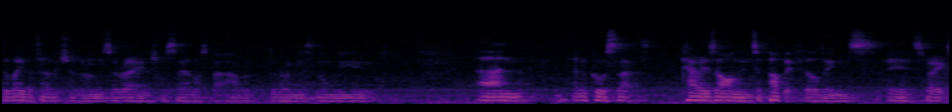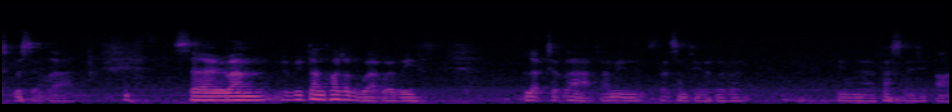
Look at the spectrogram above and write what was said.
the way the furniture in the room is arranged will say a lot about how the, the room is normally used. And, and of course that carries on into public buildings. It's very explicit there. So um, we've done quite a lot of work where we've looked at that. I mean, that's something that we've uh, been uh, fascinated by.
